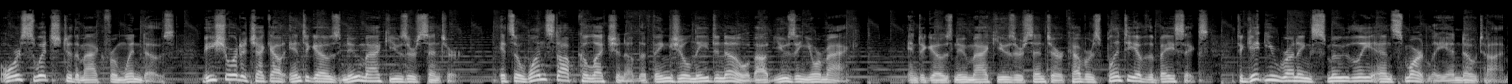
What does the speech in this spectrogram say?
or switched to the Mac from Windows, be sure to check out Intego's new Mac User Center. It's a one stop collection of the things you'll need to know about using your Mac. Intego's new Mac User Center covers plenty of the basics to get you running smoothly and smartly in no time.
